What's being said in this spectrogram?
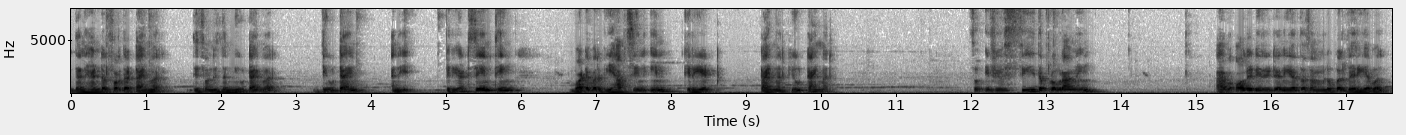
then handle for the timer. This one is the new timer due time and period. Same thing whatever we have seen in create timer queue timer. So if you see the programming I have already written here the some local variable.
